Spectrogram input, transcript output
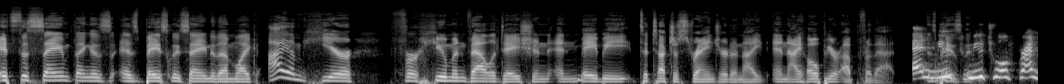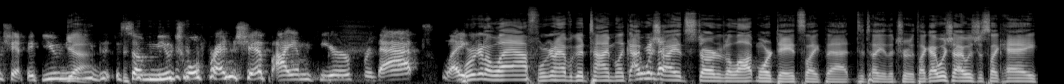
It's the same thing as as basically saying to them like, I am here for human validation and maybe to touch a stranger tonight and I hope you're up for that and mutual, mutual friendship. If you need yeah. some mutual friendship, I am here for that. Like we're gonna laugh, we're gonna have a good time. Like I wish gonna... I had started a lot more dates like that. To tell you the truth, like I wish I was just like, hey,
